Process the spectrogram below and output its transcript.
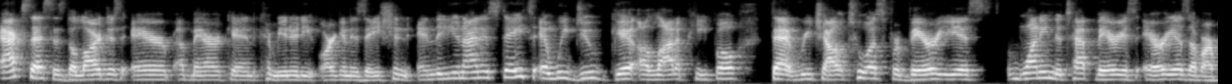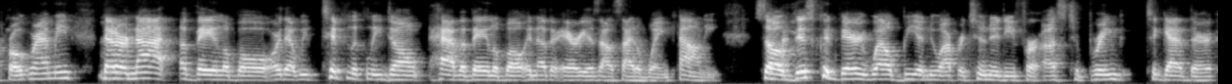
Access is the largest Arab American community organization in the United States. And we do get a lot of people that reach out to us for various wanting to tap various areas of our programming that mm-hmm. are not available or that we typically don't have available in other areas outside of Wayne County. So okay. this could very well be a new opportunity for us to bring together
